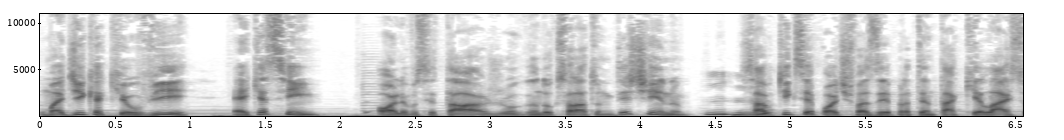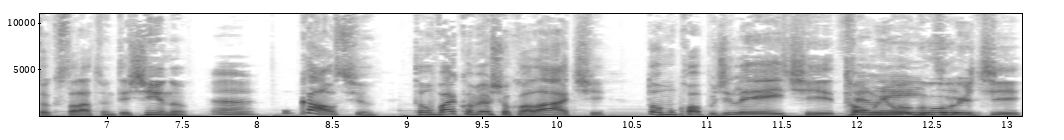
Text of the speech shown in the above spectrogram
Uma dica que eu vi é que, assim, olha, você tá jogando oxalato no intestino. Uhum. Sabe o que, que você pode fazer pra tentar quelar esse oxalato no intestino? Ah, O cálcio. Então, vai comer o chocolate, toma um copo de leite, toma um iogurte.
